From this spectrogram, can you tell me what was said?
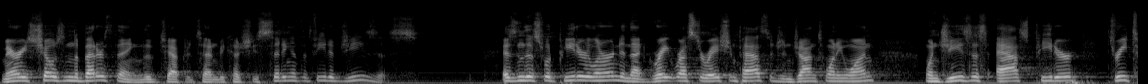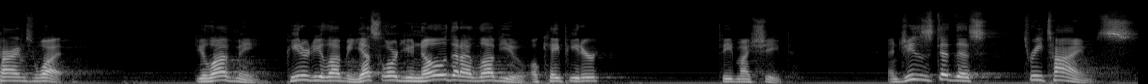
Mary's chosen the better thing, Luke chapter 10, because she's sitting at the feet of Jesus. Isn't this what Peter learned in that great restoration passage in John 21? When Jesus asked Peter three times, What? Do you love me? Peter, do you love me? Yes, Lord, you know that I love you. Okay, Peter, feed my sheep. And Jesus did this three times.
